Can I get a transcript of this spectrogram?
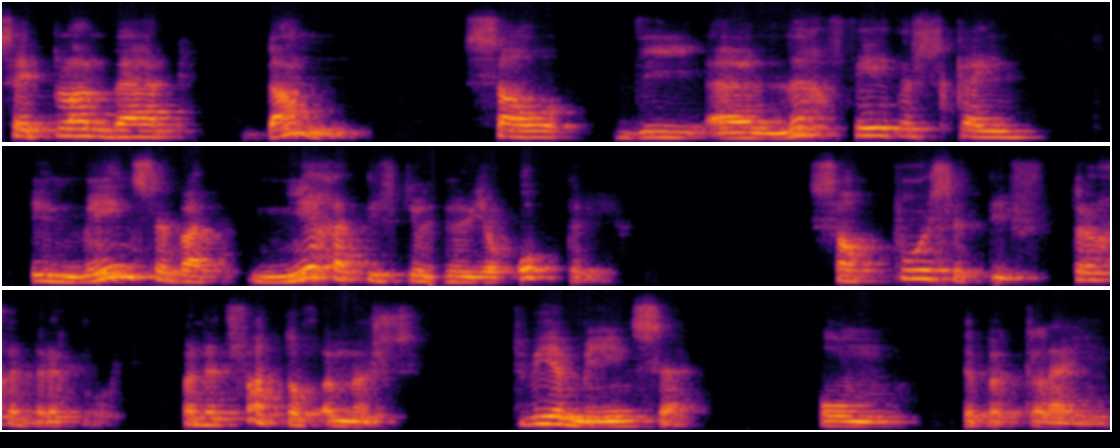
sy plan werk, dan sal die uh, lig verder skyn en mense wat negatief teenoor jou optree sal positief teruggedruk word want dit vat tog immers twee mense om te beklei.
